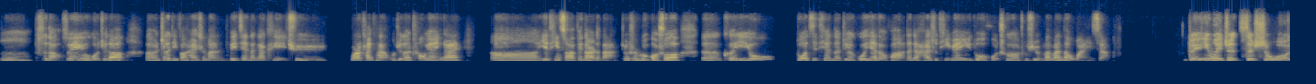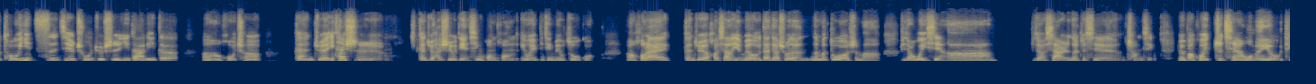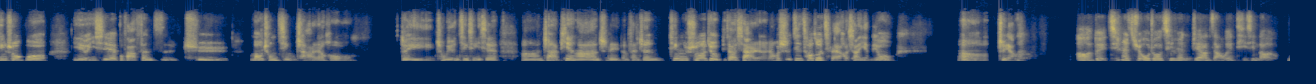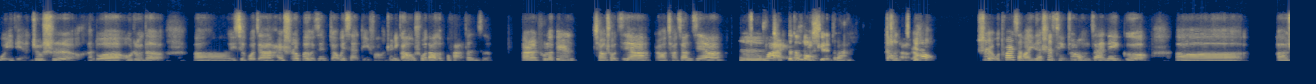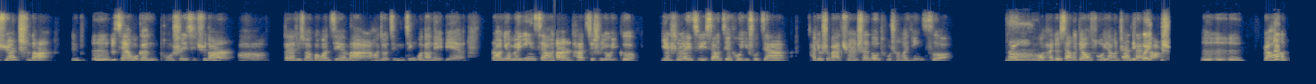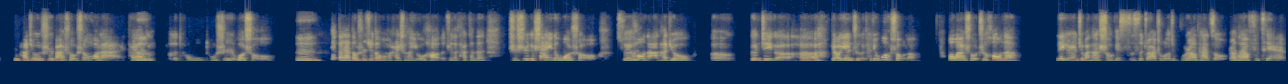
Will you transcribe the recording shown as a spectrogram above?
嗯，是的，所以我觉得，嗯，这个地方还是蛮推荐大家可以去玩看看。我觉得乘务员应该。嗯，也挺喜欢飞那儿的吧。就是如果说，嗯，可以有多几天的这个过夜的话，大家还是挺愿意坐火车出去慢慢的玩一下。对，因为这次是我头一次接触，就是意大利的，嗯，火车，感觉一开始感觉还是有点心慌慌，因为毕竟没有做过。然后后来感觉好像也没有大家说的那么多什么比较危险啊。比较吓人的这些场景，因为包括之前我们有听说过，也有一些不法分子去冒充警察，然后对成员进行一些嗯诈骗啊之类的。反正听说就比较吓人，然后实际操作起来好像也没有嗯这样。嗯，对，其实去欧洲，其实你这样讲，我也提醒到我一点，就是很多欧洲的。嗯，一些国家还是会有一些比较危险的地方，就你刚刚说到的不法分子。当然，除了被人抢手机啊，然后抢相机啊之外，各种东西，对吧？是的。然后，是我突然想到一件事情，就是我们在那个呃呃许愿池那儿，嗯嗯，之前我跟同事一起去那儿啊，大家就喜欢逛逛街嘛，然后就经经过到那边。然后你有没有印象？那儿它其实有一个，也是类似于像街头艺术家。他就是把全身都涂成了银色，嗯，然后他就像个雕塑一样站在那儿，嗯嗯嗯，然后呢，他就是把手伸过来，他要跟我的同同事握手，嗯，大家都是觉得我们还是很友好的，觉得他可能只是一个善意的握手。随后呢，他就呃跟这个呃表演者他就握手了，握完手之后呢，那个人就把他手给死死抓住了，就不让他走，让他付钱。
